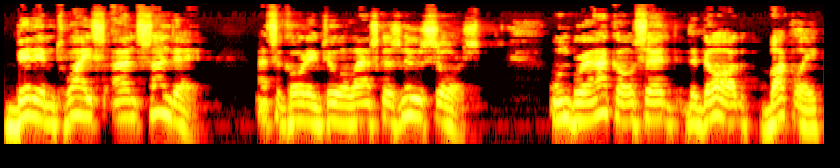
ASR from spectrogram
bit him twice on Sunday. That's according to Alaska's news source. Umbriaco said the dog, Buckley,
